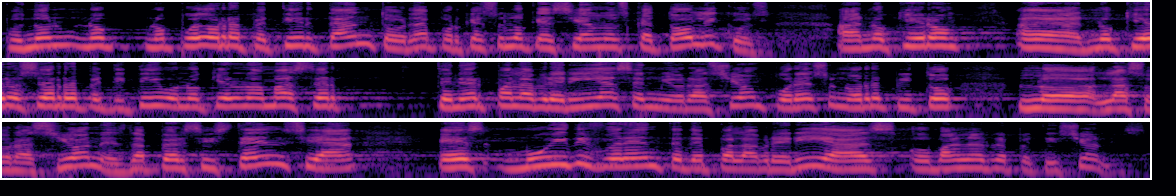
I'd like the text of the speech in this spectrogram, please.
pues no, no, puedo repetir tanto, ¿verdad? Porque eso es lo que hacían los católicos. Ah, no, quiero, ah, no quiero ser repetitivo, no quiero nada más ser tener palabrerías en mi oración, por eso no repito las oraciones. La persistencia es muy diferente de palabrerías o van las repeticiones.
